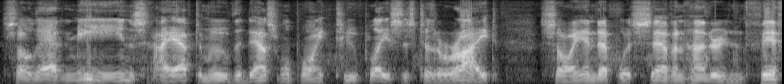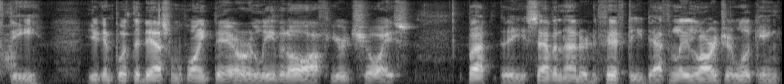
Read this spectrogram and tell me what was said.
So that means I have to move the decimal point two places to the right. So I end up with 750. You can put the decimal point there or leave it off, your choice. But the 750 definitely larger looking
